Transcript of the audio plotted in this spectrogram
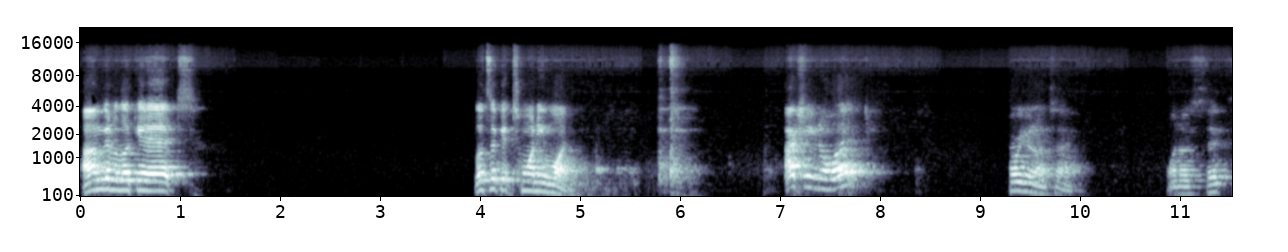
I'm going to look at, let's look at 21. Actually, you know what? How are we doing on time? 106?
